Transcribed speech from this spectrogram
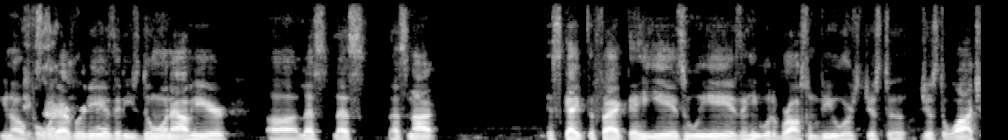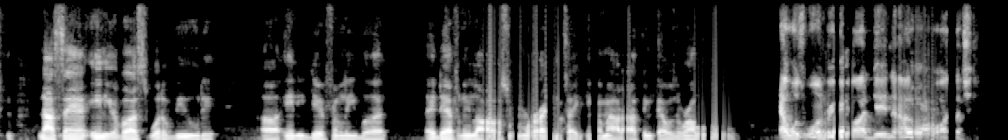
You know, for whatever it is that he's doing out here, uh, let's let's let's not escape the fact that he is who he is, and he would have brought some viewers just to just to watch him. Not saying any of us would have viewed it uh, any differently, but they definitely lost some rating taking him out. I think that was the wrong. That was one reason why I did not watch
